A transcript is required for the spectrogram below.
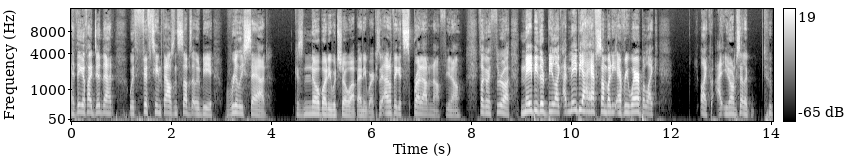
I think if I did that with 15,000 subs, that would be really sad because nobody would show up anywhere because I don't think it's spread out enough. You know, if like if I threw a maybe there'd be like maybe I have somebody everywhere, but like like I, you know what I'm saying like two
